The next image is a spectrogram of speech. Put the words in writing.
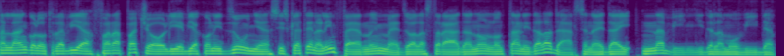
all'angolo tra via Farapaccioli e via Conizugna. Si scatena l'inferno in mezzo alla strada, non lontani dalla Darsena e dai navigli della Movida.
